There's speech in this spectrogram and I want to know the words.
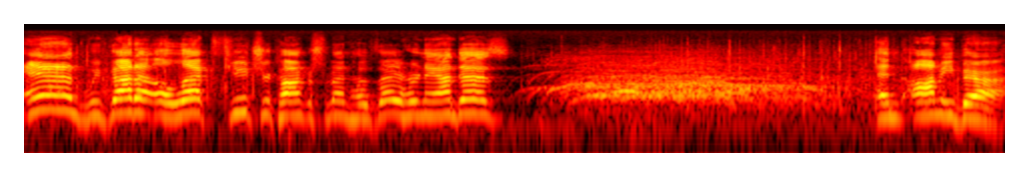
And we've got to elect future Congressman Jose Hernandez and Ami Bera.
